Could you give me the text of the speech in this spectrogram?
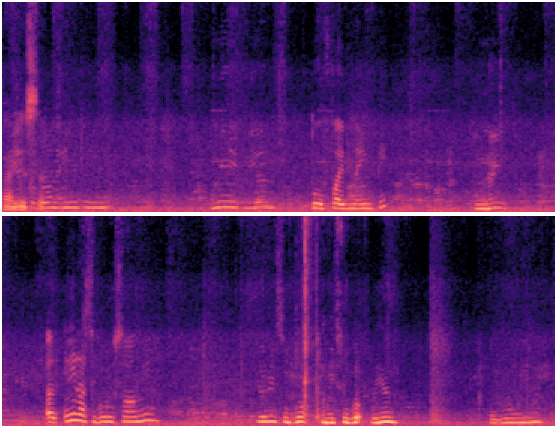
tayo sa Pagkaw na inyo yun. Umi, ito yan. 2590. Kung nine. Ang ini na siguro sa amin. Yari, sugo. May sugo po yan. Sugo yan.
